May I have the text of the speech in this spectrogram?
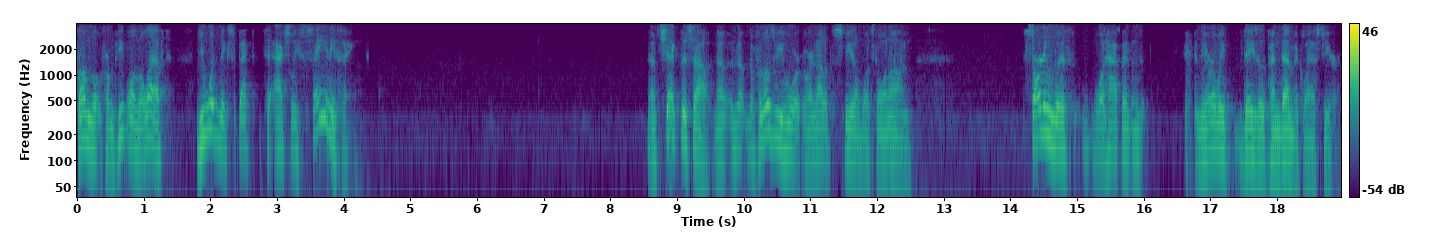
from from people on the left. You wouldn't expect to actually say anything. Now check this out. Now, for those of you who are, who are not up to speed on what's going on, starting with what happened in the early days of the pandemic last year,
